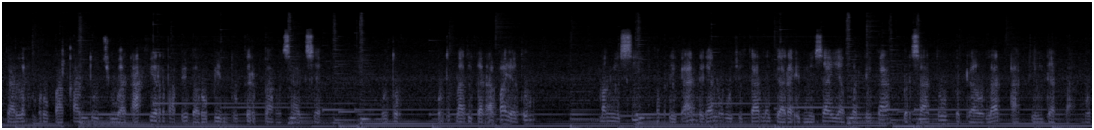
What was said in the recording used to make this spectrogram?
bukanlah merupakan tujuan akhir tapi baru pintu gerbang saja untuk untuk melanjutkan apa yaitu mengisi kemerdekaan dengan mewujudkan negara Indonesia yang merdeka, bersatu, berdaulat, adil, dan makmur.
